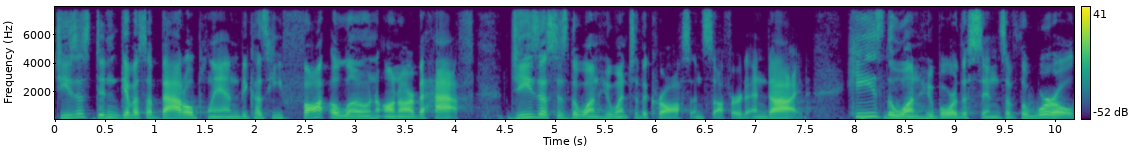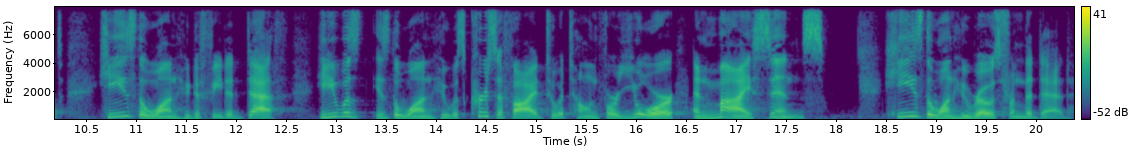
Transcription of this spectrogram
Jesus didn't give us a battle plan because he fought alone on our behalf. Jesus is the one who went to the cross and suffered and died. He's the one who bore the sins of the world. He's the one who defeated death. He was, is the one who was crucified to atone for your and my sins. He's the one who rose from the dead.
